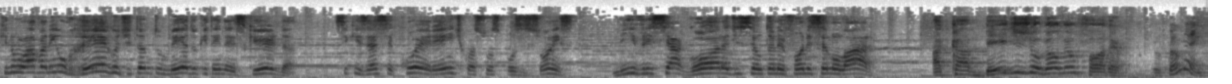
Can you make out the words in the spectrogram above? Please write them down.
que não lava nem o rego de tanto medo que tem da esquerda. Se quiser ser coerente com as suas posições, livre-se agora de seu telefone celular. Acabei de jogar o meu fora. Eu também.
